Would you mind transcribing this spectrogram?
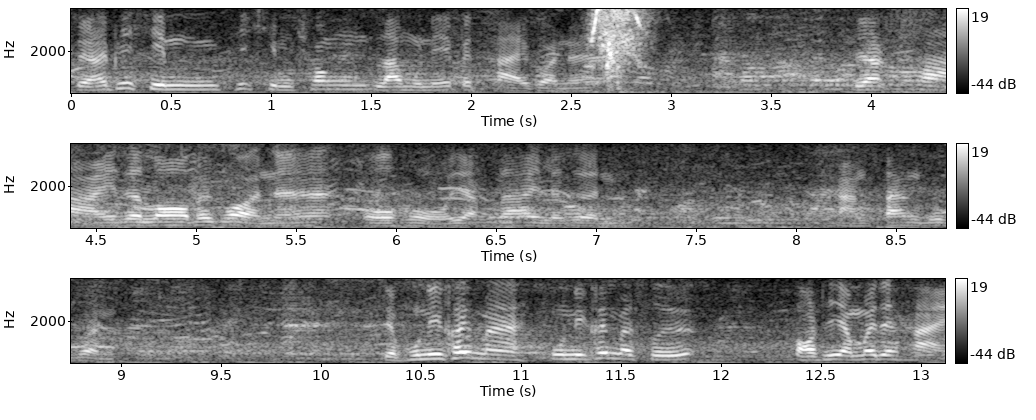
เดี๋ยวให้พี่คิมพี่คิมช่องลามูนี้ไปถ่ายก่อนนะ อยากถ่ายแต่รอไปก่อนนะฮะโอ้โห อยากได้เหลือเกินหางตั้งดูก่อน เดี๋ยวพรุ่งนี้ค่อยมาพรุ่งนี้ค่อยมาซื้อ ตอนที่ยังไม่ได้ถ่าย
